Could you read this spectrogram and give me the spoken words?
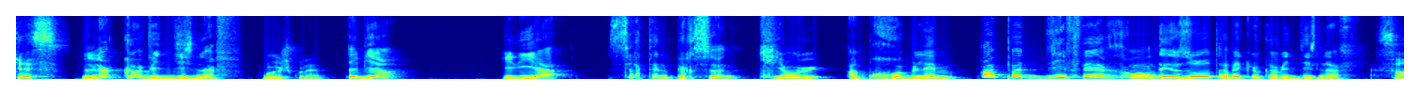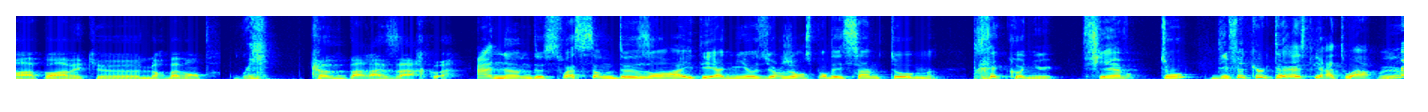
Yes Le Covid-19. Oui, je connais. Eh bien, il y a certaines personnes qui ont eu un problème un peu différent des autres avec le Covid-19. C'est en rapport avec euh, leur bas-ventre? Oui. Comme par hasard, quoi. Un homme de 62 ans a été admis aux urgences pour des symptômes très connus. Fièvre, toux, difficultés respiratoires, mais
